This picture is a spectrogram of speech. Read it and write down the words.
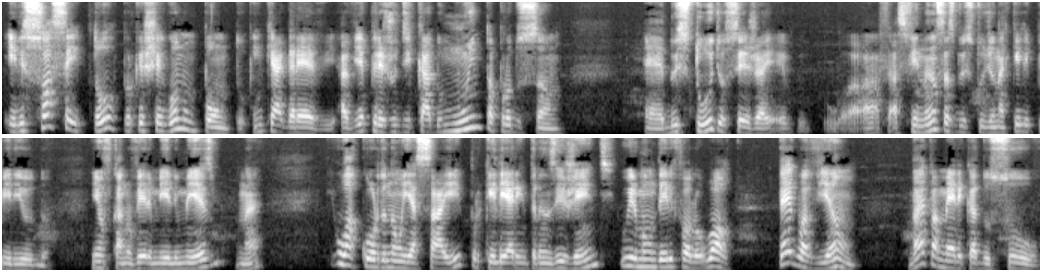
Ele só aceitou porque chegou num ponto em que a greve havia prejudicado muito a produção eh, do estúdio, ou seja, a- as finanças do estúdio naquele período iam ficar no vermelho mesmo, né? O acordo não ia sair porque ele era intransigente. O irmão dele falou: Walt, pega o avião, vai para América do Sul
